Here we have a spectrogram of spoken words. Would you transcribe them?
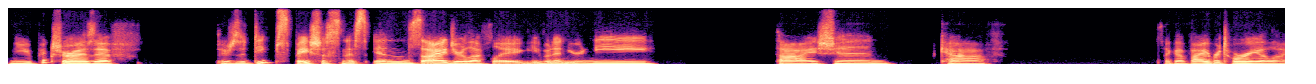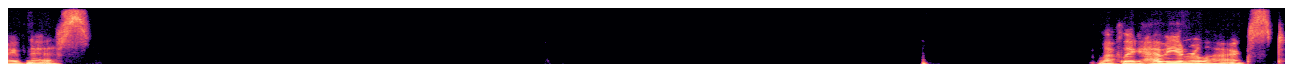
You picture as if there's a deep spaciousness inside your left leg, even in your knee, thigh, shin, calf. It's like a vibratory aliveness. Left leg heavy and relaxed.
